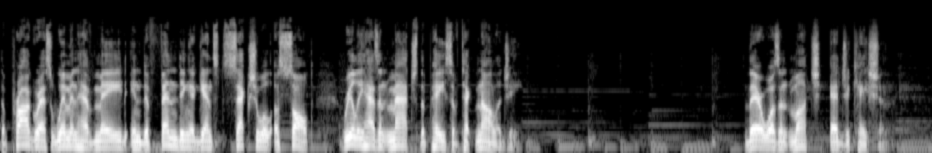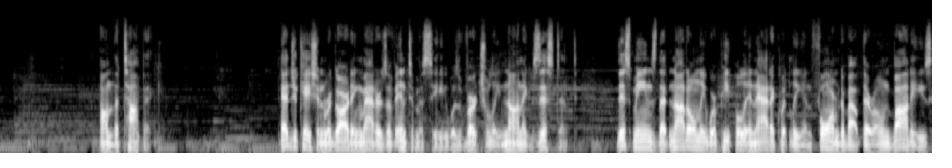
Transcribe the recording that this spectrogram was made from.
the progress women have made in defending against sexual assault really hasn't matched the pace of technology. There wasn't much education on the topic. Education regarding matters of intimacy was virtually non-existent. This means that not only were people inadequately informed about their own bodies,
